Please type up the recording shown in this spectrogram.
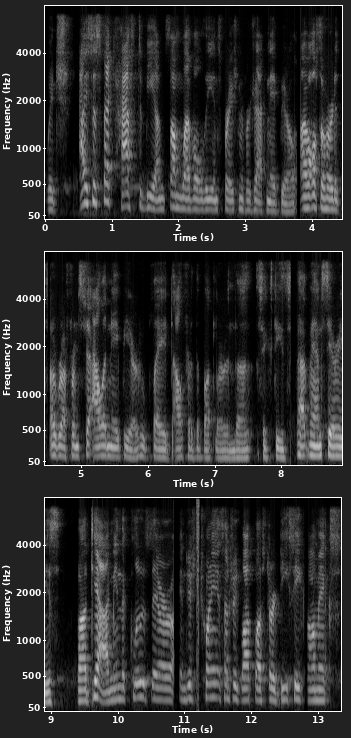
which I suspect has to be on some level the inspiration for Jack Napier. I've also heard it's a reference to Alan Napier, who played Alfred the Butler in the 60s Batman series. But yeah, I mean, the clues there in this 20th century blockbuster, DC Comics,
